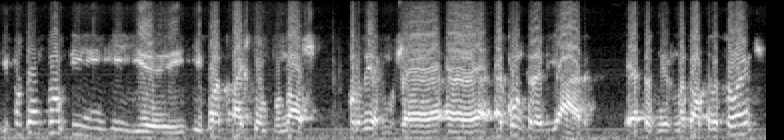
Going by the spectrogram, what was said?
e, portanto, e, e, e quanto mais tempo nós perdermos a, a, a contrariar essas mesmas alterações,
